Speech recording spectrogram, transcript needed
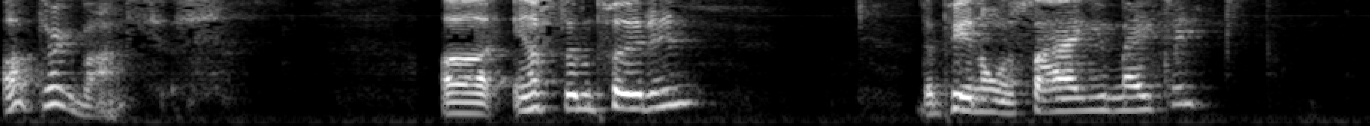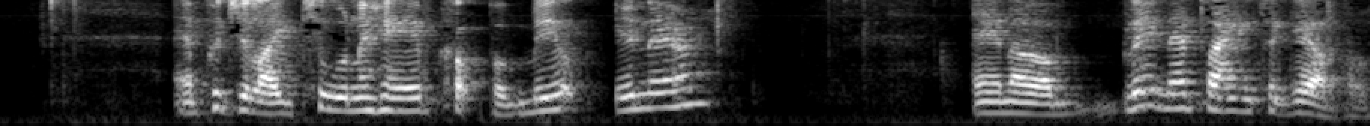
or three boxes. Uh, instant pudding, depending on the size you're making. And put your like two and a half cup of milk in there. And uh, blend that thing together.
